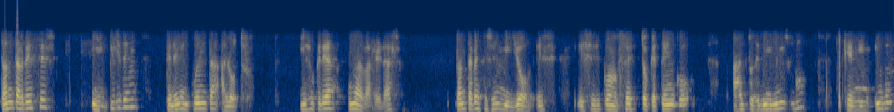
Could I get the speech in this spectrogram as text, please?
tantas veces impiden tener en cuenta al otro. Y eso crea unas barreras. Tantas veces en mi yo es ese concepto que tengo alto de mí mismo que me impide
